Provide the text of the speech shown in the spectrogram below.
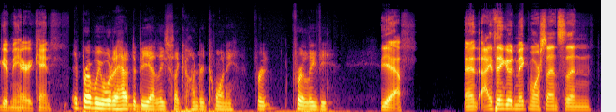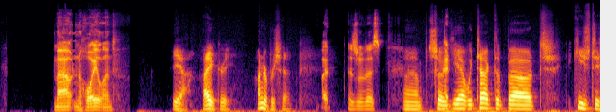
give me Harry Kane. it probably would have had to be at least like 120 for for Levy. Yeah, and I think it would make more sense than Mount and Højlund. Yeah, I agree, 100 percent. But is what it is. Um, so I- yeah, we talked about keys to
